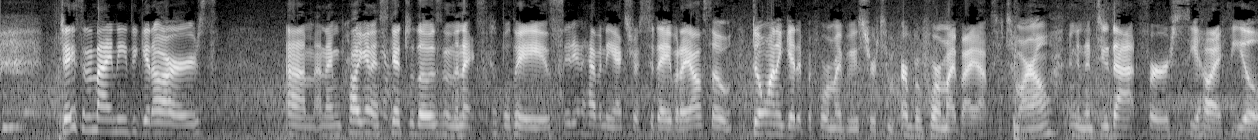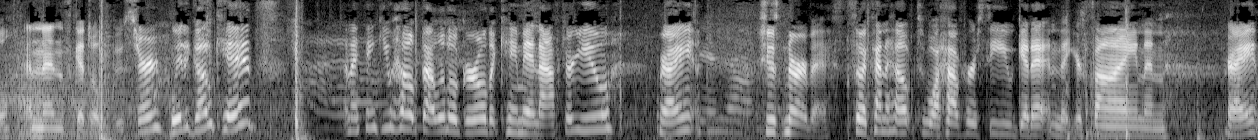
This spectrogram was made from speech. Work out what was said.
Jason and I need to get ours. Um, and I'm probably gonna schedule those in the next couple days. They didn't have any extras today, but I also don't wanna get it before my booster, or before my biopsy tomorrow. I'm gonna do that first, see how I feel, and then schedule the booster. Way to go, kids! And I think you helped that little girl that came in after you, right? She was nervous. So it kind of helped to have her see you get it and that you're fine and, right?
